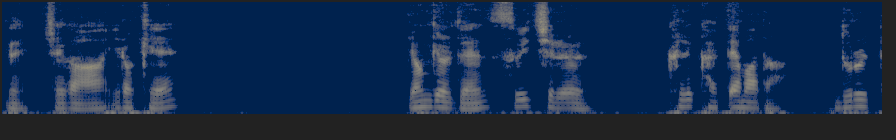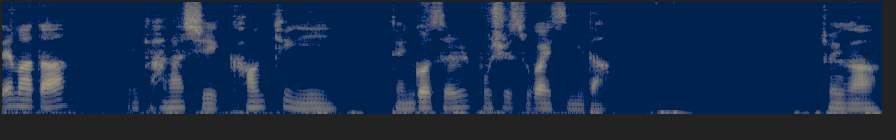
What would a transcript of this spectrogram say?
네, 제가 이렇게 연결된 스위치를 클릭할 때마다 누를 때마다 이렇게 하나씩 카운팅이 된 것을 보실 수가 있습니다. 저희가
